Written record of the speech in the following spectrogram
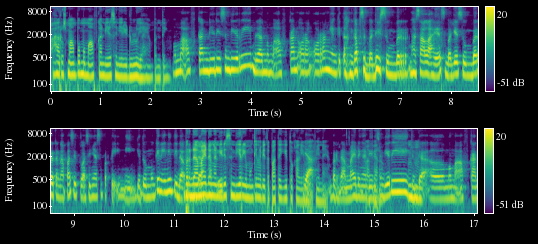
harus mampu memaafkan diri sendiri dulu ya yang penting. Memaafkan diri sendiri dan memaafkan orang-orang yang kita anggap sebagai sumber masalah ya, sebagai sumber kenapa situasinya seperti ini gitu. Mungkin ini tidak berdamai mudah, dengan tapi, diri sendiri mungkin lebih tepatnya gitu kali ya, ya Mbak Vina. Ya? Berdamai dengan Mbak diri Vera. sendiri mm -hmm. juga uh, memaafkan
